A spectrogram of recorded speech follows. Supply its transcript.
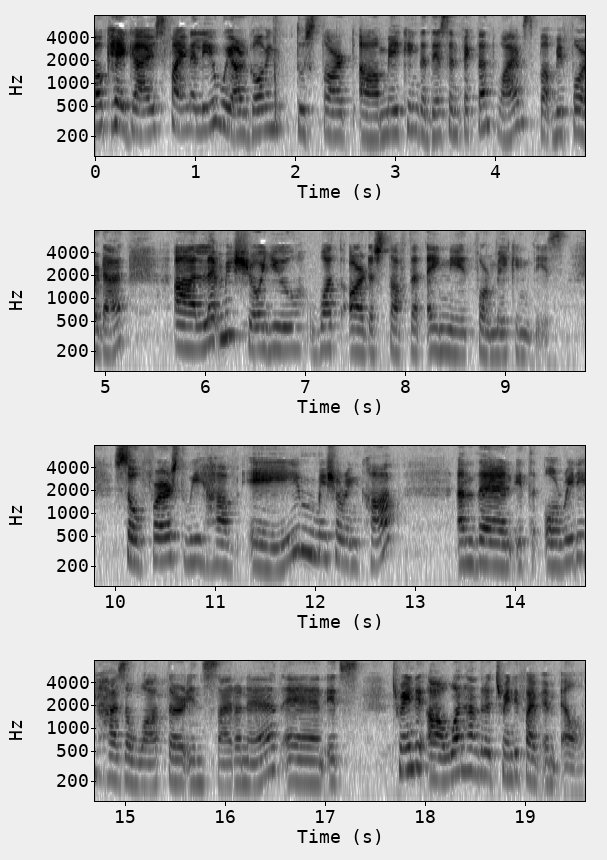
Okay guys, finally we are going to start uh, making the disinfectant wipes. But before that, uh, let me show you what are the stuff that I need for making this. So first we have a measuring cup and then it already has a water inside on it and it's 20, uh, 125 ml.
